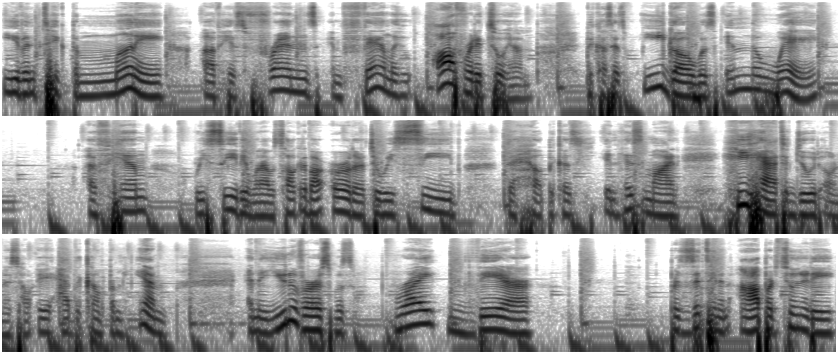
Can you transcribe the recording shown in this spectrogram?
even take the money of his friends and family who offered it to him because his ego was in the way of him receiving what I was talking about earlier to receive the help because in his mind he had to do it on his own. It had to come from him. And the universe was right there presenting an opportunity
